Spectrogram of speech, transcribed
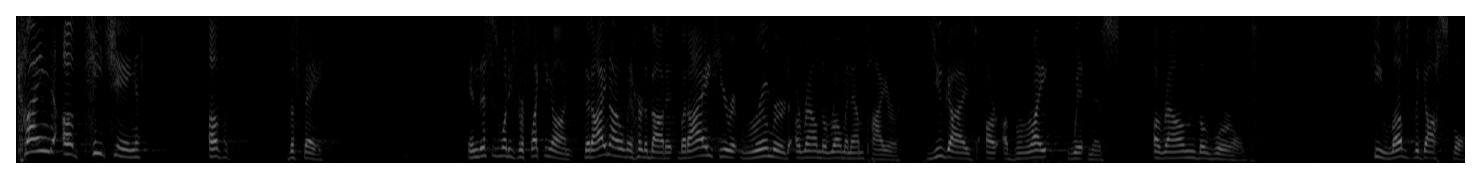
kind of teaching of the faith. And this is what he's reflecting on that I not only heard about it, but I hear it rumored around the Roman Empire. You guys are a bright witness around the world. He loves the gospel.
